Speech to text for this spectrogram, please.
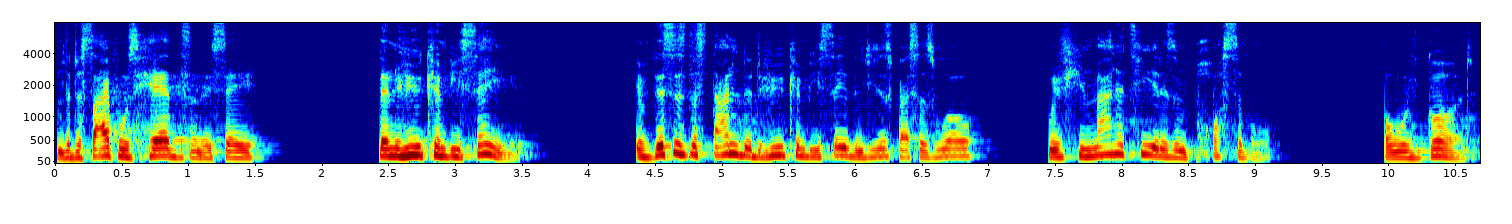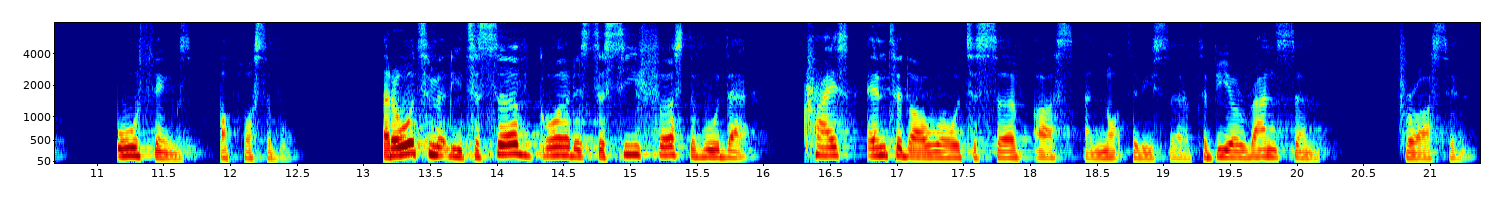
And the disciples hear this and they say, then who can be saved? If this is the standard, who can be saved? And Jesus Christ says, well, with humanity it is impossible, but with God, all things are possible. That ultimately to serve God is to see, first of all, that Christ entered our world to serve us and not to be served, to be a ransom for our sins.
